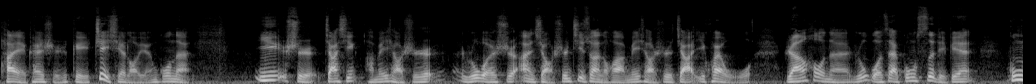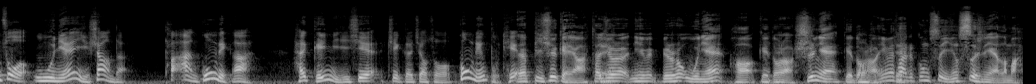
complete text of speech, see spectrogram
他也开始给这些老员工呢，一是加薪啊，每小时如果是按小时计算的话，每小时加一块五。然后呢，如果在公司里边工作五年以上的，他按工龄啊。还给你一些这个叫做工龄补贴，那，必须给啊。他就是你，比如说五年好给多少，十年给多少，因为他这公司已经四十年了嘛。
